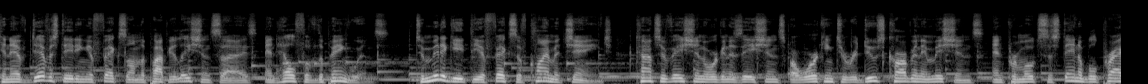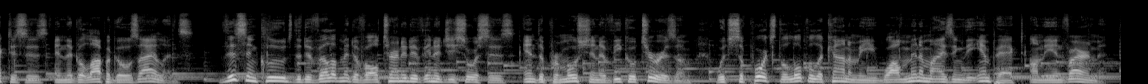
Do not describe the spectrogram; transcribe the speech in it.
can have devastating effects on the population size and health of the penguins. To mitigate the effects of climate change, conservation organizations are working to reduce carbon emissions and promote sustainable practices in the Galapagos Islands. This includes the development of alternative energy sources and the promotion of ecotourism, which supports the local economy while minimizing the impact on the environment.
